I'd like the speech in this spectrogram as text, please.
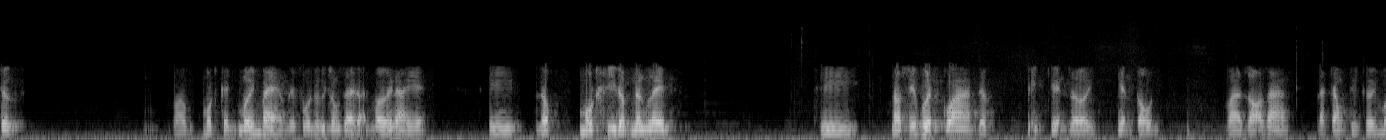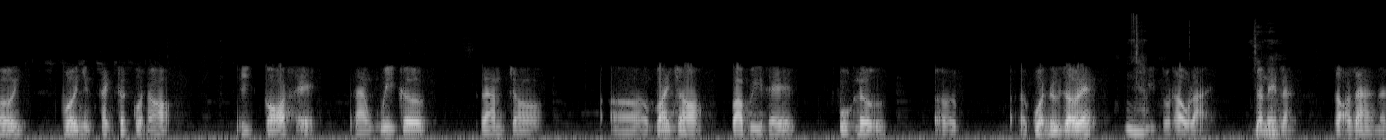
sự và một cách mới mẻ người phụ nữ trong giai đoạn mới này ấy, thì nó một khi được nâng lên thì nó sẽ vượt qua được định kiến giới hiện tồn. Và rõ ràng là trong thế giới mới với những thách thức của nó thì có thể là nguy cơ làm cho uh, vai trò và vị thế phụ nữ uh, của nữ giới ấy, dạ. bị tụt hậu lại. Cho nên là rõ ràng là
